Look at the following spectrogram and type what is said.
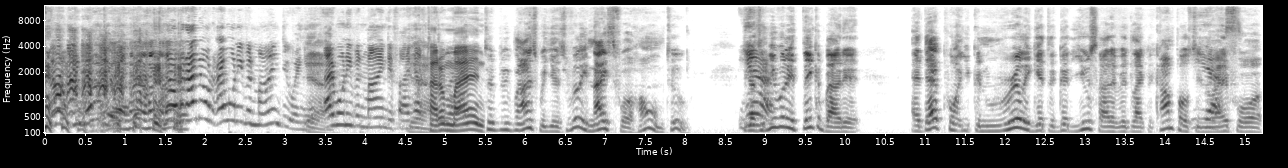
no, you will do it. No, but I don't. I won't even mind doing it. Yeah. I won't even mind if I have Yeah. to. I don't do it. mind. to be honest with you, it's really nice for a home too. Because Yeah, if you really think about it, at that point you can really get the good use out of it, like the composting, Yes. right? For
